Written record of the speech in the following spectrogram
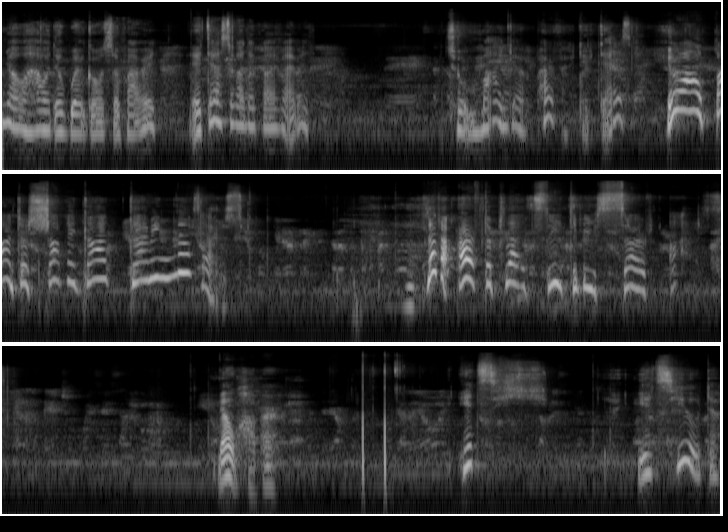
know how the world goes so far. It, does go to go to mind your perfect test. You're all a bunch of shopping goddamning losers. Let the earth the plants need to be served us. No, Hopper. It's it's you to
